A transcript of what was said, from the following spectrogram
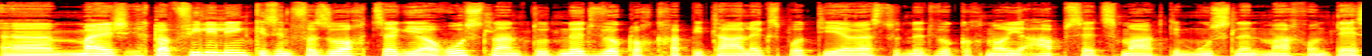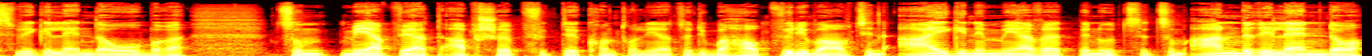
äh, ich glaube, viele Linke sind versucht zu sagen, ja, Russland tut nicht wirklich Kapital exportieren, es tut nicht wirklich neue Absatzmärkte im Ausland machen und deswegen Länder erobern, zum Mehrwertabschöpfung kontrolliert und überhaupt, will überhaupt seinen eigenen Mehrwert benutzen, zum andere Länder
